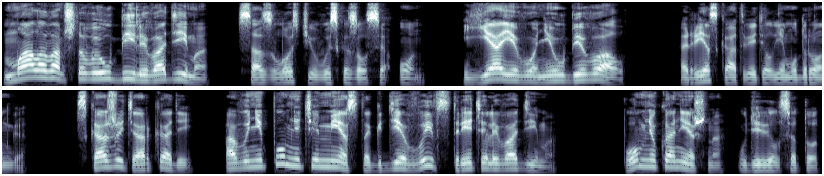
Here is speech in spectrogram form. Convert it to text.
Мало вам, что вы убили Вадима, со злостью высказался он. Я его не убивал, резко ответил ему Дронга. Скажите, Аркадий, а вы не помните место, где вы встретили Вадима? Помню, конечно, удивился тот.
